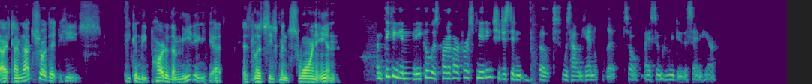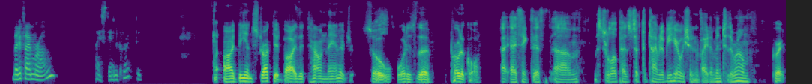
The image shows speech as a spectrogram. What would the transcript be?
I, I'm not sure that he's he can be part of the meeting yet, unless he's been sworn in. I'm thinking Anika was part of our first meeting. She just didn't vote, was how we handled it. So I assumed we'd do the same here. But if I'm wrong, I stand corrected. I'd be instructed by the town manager. So what is the protocol? I, I think that um, Mr. Lopez took the time to be here. We should invite him into the room. Great.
